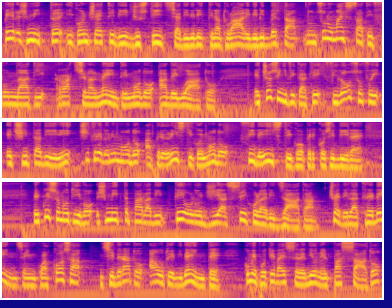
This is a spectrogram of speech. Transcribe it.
Per Schmidt i concetti di giustizia, di diritti naturali, di libertà non sono mai stati fondati razionalmente in modo adeguato E ciò significa che filosofi e cittadini ci credono in modo a prioristico, in modo fideistico per così dire. Per questo motivo Schmidt parla di teologia secolarizzata, cioè della credenza in qualcosa considerato autoevidente, come poteva essere Dio nel passato,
